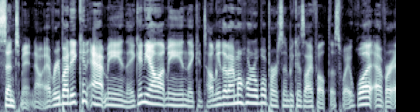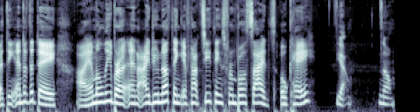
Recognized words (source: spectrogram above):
sentiment. Now everybody can at me and they can yell at me and they can tell me that I'm a horrible person because I felt this way. Whatever. At the end of the day, I am a Libra and I do nothing if not see things from both sides, okay? yeah. No,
